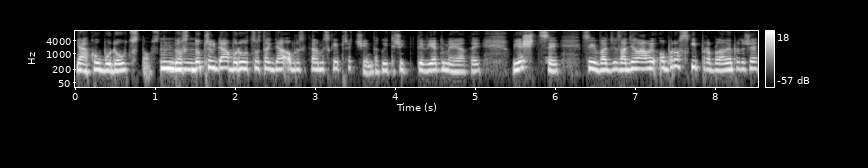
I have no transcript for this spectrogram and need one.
nějakou budoucnost. Mm-hmm. Kdo, kdo předvídá budoucnost, tak dělá obrovský karmický přečin. Takový ty, ty vědmy a ty věžci si zadělávají obrovský problémy, protože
